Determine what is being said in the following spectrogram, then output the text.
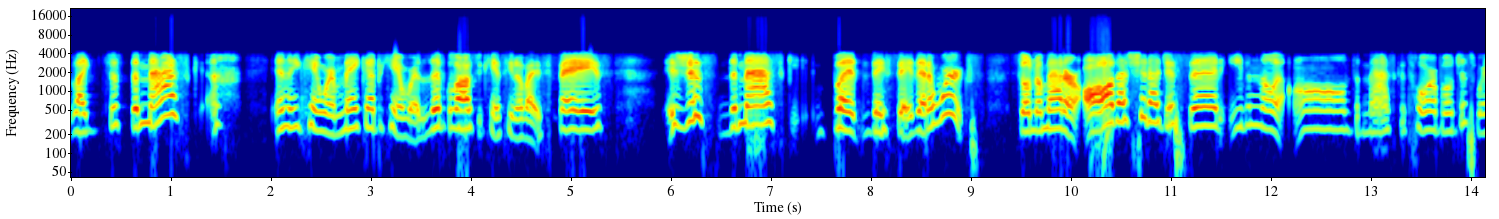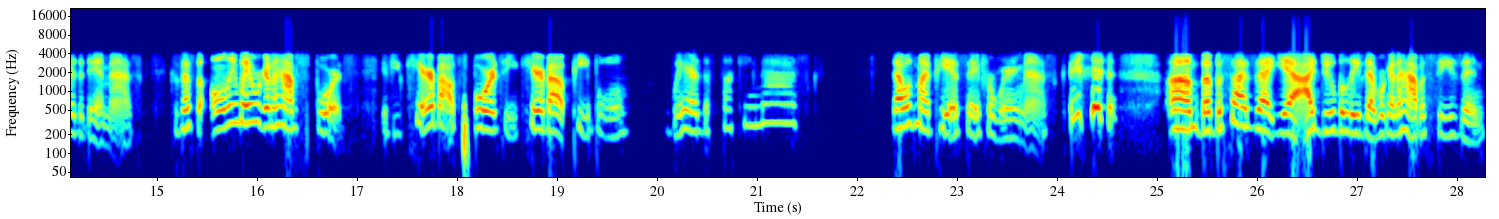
like just the mask, and then you can't wear makeup, you can't wear lip gloss, you can't see nobody's face. It's just the mask, but they say that it works. So no matter all that shit I just said, even though it, all the mask is horrible, just wear the damn mask because that's the only way we're gonna have sports. If you care about sports and you care about people, wear the fucking mask. That was my PSA for wearing mask. um, but besides that, yeah, I do believe that we're gonna have a season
